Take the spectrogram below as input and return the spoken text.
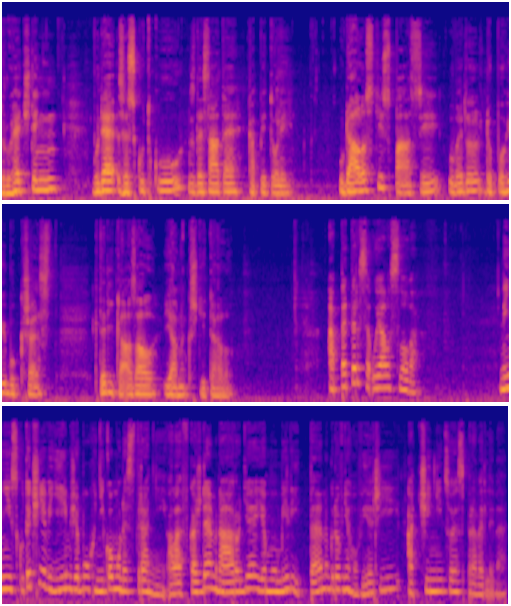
Druhé čtení bude ze skutků z desáté kapitoly. Události spásy uvedl do pohybu křest, který kázal Jan Křtitel. A Petr se ujal slova. Nyní skutečně vidím, že Bůh nikomu nestraní, ale v každém národě je mu milý ten, kdo v něho věří a činí, co je spravedlivé.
